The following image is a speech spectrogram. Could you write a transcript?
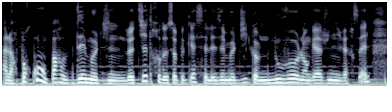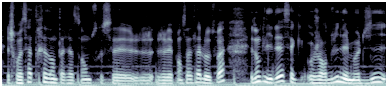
Alors pourquoi on parle d'emoji? Le titre de ce podcast c'est les emojis comme nouveau langage universel et je trouvais ça très intéressant parce que j'avais pensé à ça l'autre fois. Et donc l'idée c'est qu'aujourd'hui l'emoji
